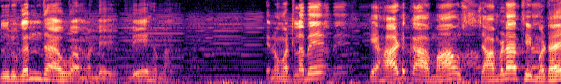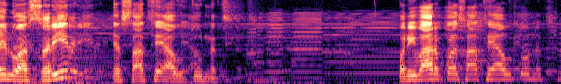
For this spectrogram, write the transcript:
દુર્ગંધ આવવા માંડે દેહમાં. એનો મતલબ એ કે હાડકા માંસ ચામડાથી મઢાયેલું આ શરીર એ સાથે આવતું નથી. પરિવાર પણ સાથે આવતો નથી.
